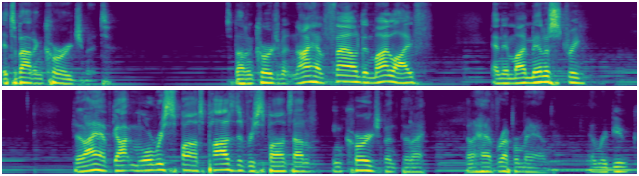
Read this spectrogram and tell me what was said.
It's about encouragement. It's about encouragement. And I have found in my life and in my ministry that I have gotten more response, positive response out of encouragement than I than I have reprimand and rebuke.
